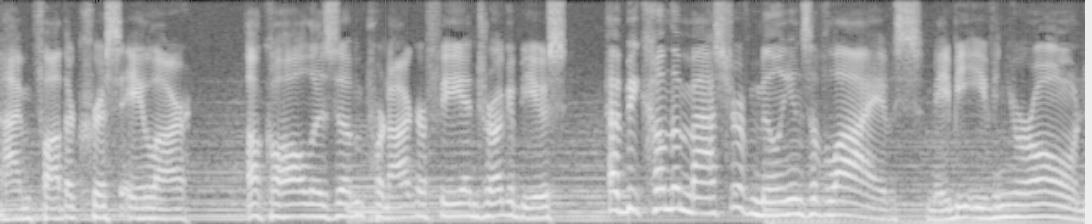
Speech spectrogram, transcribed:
I'm Father Chris Alar. Alcoholism, pornography, and drug abuse have become the master of millions of lives, maybe even your own.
